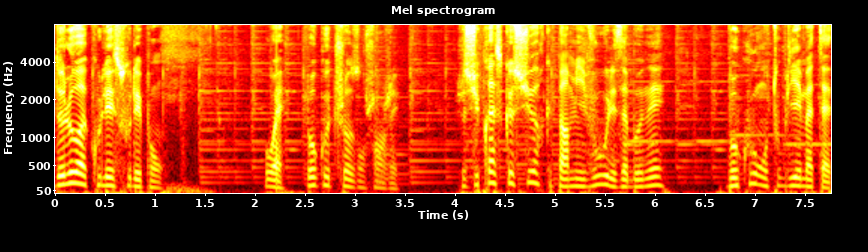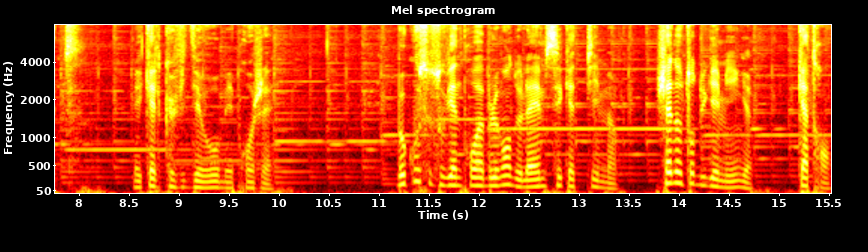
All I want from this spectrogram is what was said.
De l'eau a coulé sous les ponts. Ouais, beaucoup de choses ont changé. Je suis presque sûr que parmi vous, les abonnés, beaucoup ont oublié ma tête, mes quelques vidéos, mes projets. Beaucoup se souviennent probablement de la MC4 Team, chaîne autour du gaming, 4 ans,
